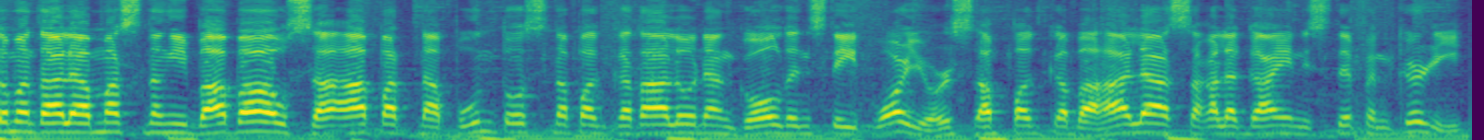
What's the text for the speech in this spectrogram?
Samantala, mas nangibabaw sa apat na puntos na pagkatalo ng Golden State Warriors ang pagkabahala sa kalagayan ni Stephen Curry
